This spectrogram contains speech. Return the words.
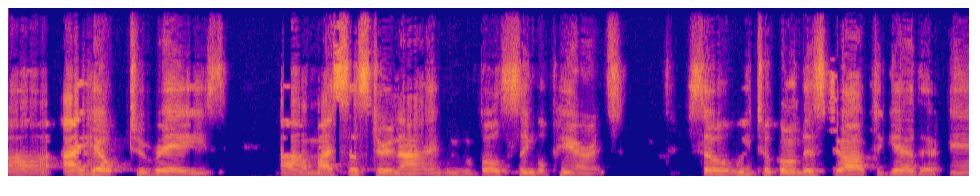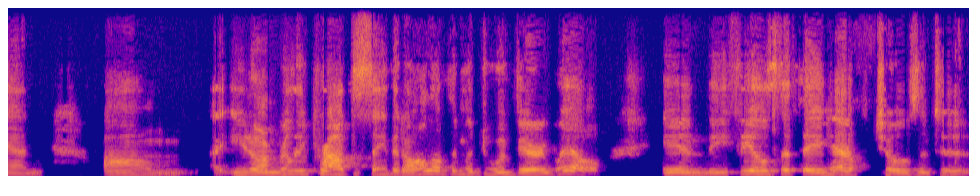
uh, I helped to raise. Uh, my sister and I, we were both single parents. So we took on this job together. And, um, you know, I'm really proud to say that all of them are doing very well in the fields that they have chosen to,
